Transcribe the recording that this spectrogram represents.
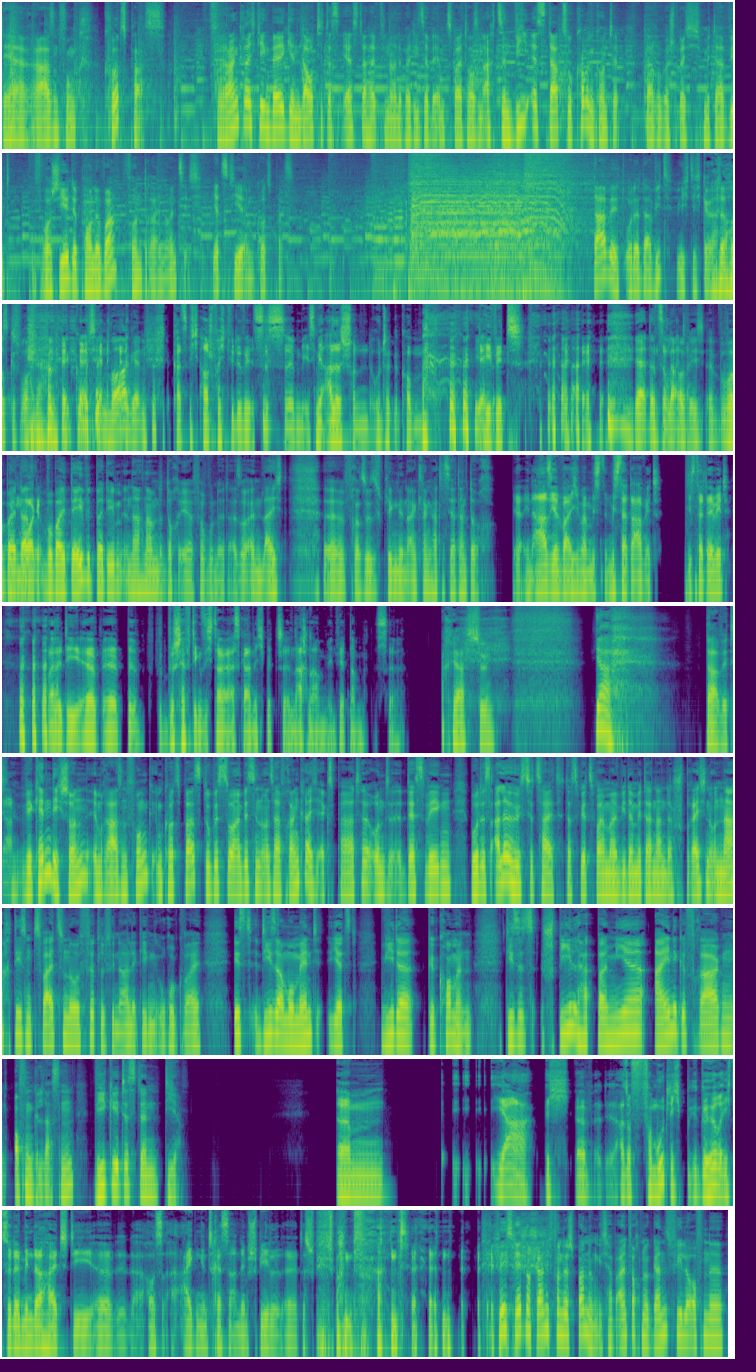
Der Rasenfunk Kurzpass. Frankreich gegen Belgien lautet das erste Halbfinale bei dieser WM 2018. Wie es dazu kommen konnte, darüber spreche ich mit David Frogier de Pont-Levoix von 93. Jetzt hier im Kurzpass. David oder David, wie ich dich gerade ausgesprochen habe, guten Morgen. Du kannst mich aussprechen, wie du willst. Es äh, ist mir alles schon untergekommen. David. ja, das so glaube ich. Wobei, das, wobei David bei dem Nachnamen dann doch eher verwundert. Also einen leicht äh, französisch klingenden Einklang hat es ja dann doch. Ja, in Asien war ich immer Mr. David. Mr. David, weil die äh, äh, beschäftigen sich da erst gar nicht mit äh, Nachnamen in Vietnam. Das, äh, Ach ja, schön. Ja, David, ja. wir kennen dich schon im Rasenfunk, im Kurzpass. Du bist so ein bisschen unser Frankreich-Experte und deswegen wurde es allerhöchste Zeit, dass wir zweimal wieder miteinander sprechen. Und nach diesem 2 zu 0 Viertelfinale gegen Uruguay ist dieser Moment jetzt wieder gekommen. Dieses Spiel hat bei mir einige Fragen offen gelassen. Wie geht es denn dir? Ähm, ja, ich, äh, also vermutlich gehöre ich zu der Minderheit, die äh, aus Eigeninteresse an dem Spiel äh, das Spiel spannend fand. nee, ich rede noch gar nicht von der Spannung. Ich habe einfach nur ganz viele offene,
